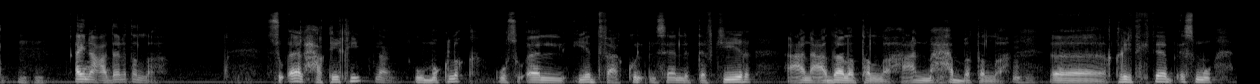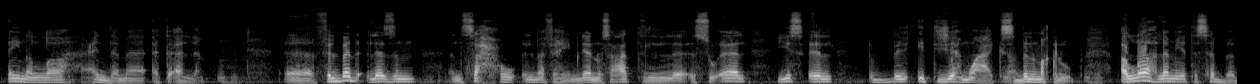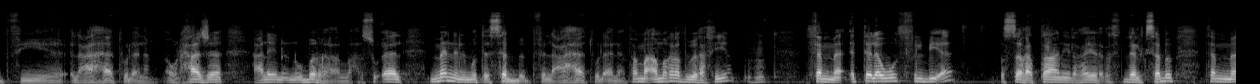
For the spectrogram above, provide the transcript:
أين عدالة الله؟ سؤال حقيقي نعم. ومقلق وسؤال يدفع كل إنسان للتفكير. عن عدالة الله، عن محبة الله. آه قريت كتاب اسمه أين الله عندما أتألم. آه في البدء لازم نصحوا المفاهيم لأنه ساعات ال- السؤال يسأل باتجاه معاكس نعم. بالمقلوب. الله لم يتسبب في العاهات والألم أول حاجة علينا أن نبرر الله. السؤال من المتسبب في العاهات والألم؟ فما أمراض وراثية؟ ثم التلوث في البيئة؟ السرطان إلى غير ذلك سبب ثم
